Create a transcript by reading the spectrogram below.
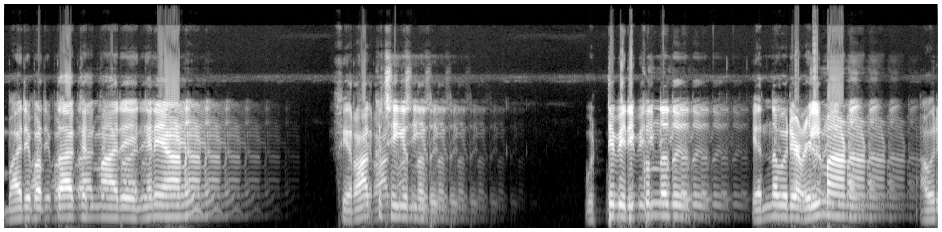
ഭാര്യ ഭർത്താക്കന്മാരെ എങ്ങനെയാണ് ഫിറാക്ക് ചെയ്യുന്നത് വിട്ടുപിരിക്കുന്നത് എന്ന ഒരു അൽമാണ് അവർ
